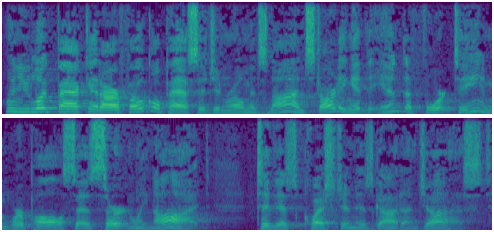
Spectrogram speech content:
when you look back at our focal passage in Romans 9, starting at the end of 14, where Paul says, certainly not, to this question, is God unjust?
